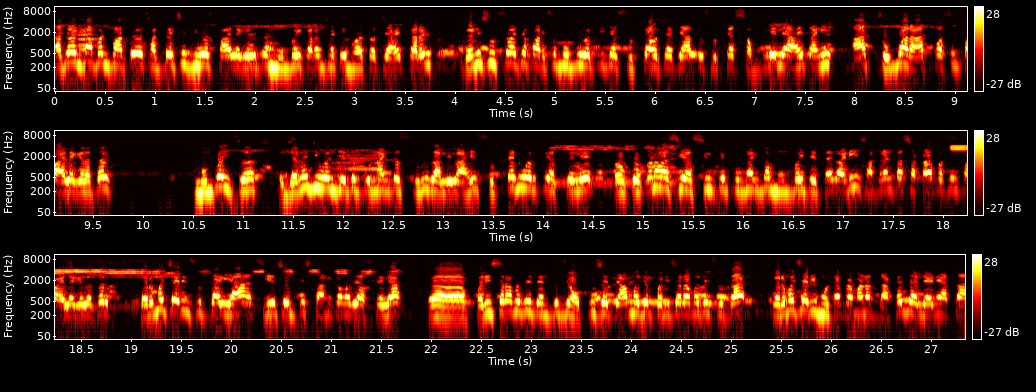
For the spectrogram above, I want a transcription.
साधारणतः आपण पाहतोय सध्याचे दिवस पाहायला गेले तर मुंबईकरांसाठी महत्त्वाचे आहेत. कारण गणेश उत्सवाच्या पार्श्वभूमीवरती ज्या सुट्ट्या होत्या त्या आता सुट्ट्या संपलेल्या आहेत आणि आज सोमवार आजपासून पाहायला गेलं तर मुंबईचं जनजीवन जे ते पुन्हा एकदा सुरू झालेलं आहे सुट्ट्यांवरती असलेले कोकणवासी असतील ते पुन्हा एकदा मुंबईत येत आहेत. आणि साधारणतः सकाळपासून पाहायला गेलं तर कर्मचारी सुद्धा या सीएसएमटी स्थानकामध्ये असलेल्या परिसरामध्ये त्यांचं जे ऑफिस आहे त्यामध्ये परिसरामध्ये सुद्धा कर्मचारी मोठ्या प्रमाणात दाखल झाले आणि आता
